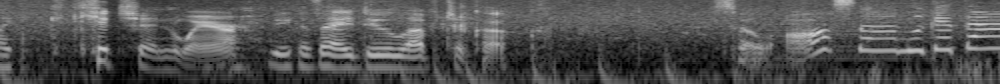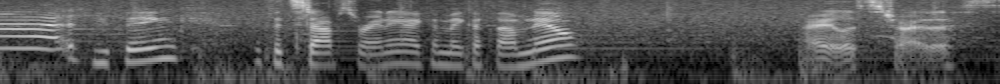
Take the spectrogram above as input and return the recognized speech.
like kitchenware because I do love to cook. So awesome, look at that. You think if it stops raining, I can make a thumbnail? All right, let's try this.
